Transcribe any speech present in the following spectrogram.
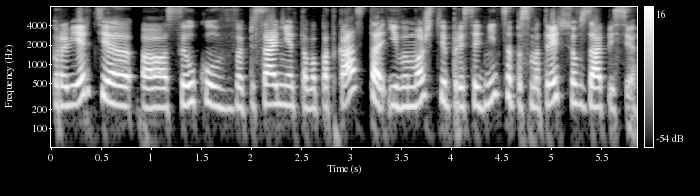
проверьте э, ссылку в описании этого подкаста, и вы можете присоединиться, посмотреть все в записи.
